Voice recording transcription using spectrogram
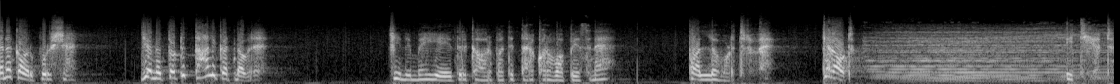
எனக்கு அவர் புருஷன் என்னை தொட்டு தாலி கட்டினவர் இனிமே எதிர்க்க அவரை பத்தி தரக்குறவா பேசின பல்ல உடைச்சிடுவேன் இட்டியட்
